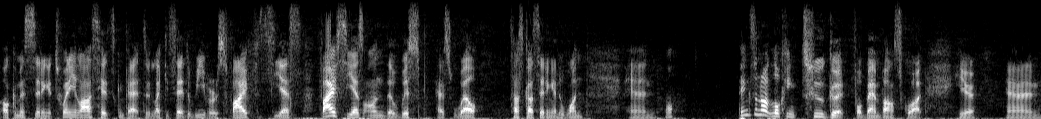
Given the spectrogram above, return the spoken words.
Alchemist sitting at 20 last hits compared to, like you said, the Weavers 5 CS. 5 CS on the Wisp as well. Tuskar sitting at 1. And, well, things are not looking too good for Bang squad here. And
